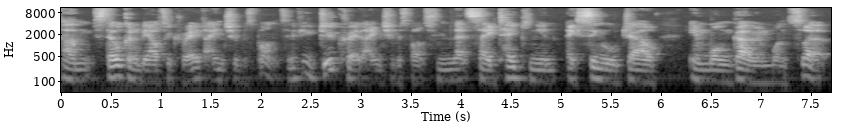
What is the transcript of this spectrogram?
um, still going to be able to create that insulin response. And if you do create that insulin response from, let's say, taking in a single gel in one go, in one slurp,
